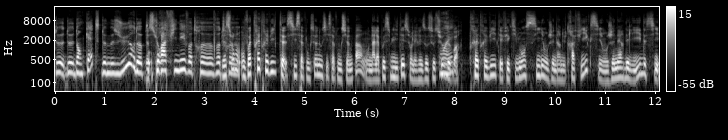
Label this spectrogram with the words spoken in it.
d'enquête, de, de, mesure, de, pour, affiner votre, votre... Bien sûr, on voit très très vite si ça fonctionne ou si ça fonctionne pas. On a la possibilité sur les réseaux sociaux de voir très très vite effectivement si on génère du trafic, si on génère des leads, si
